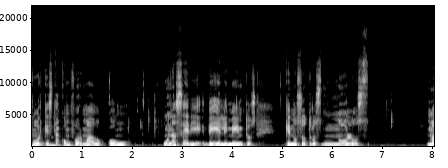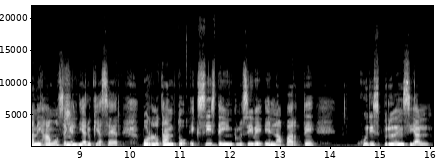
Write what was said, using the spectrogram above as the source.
porque está conformado con una serie de elementos que nosotros no los manejamos en el diario que hacer, por lo tanto existe inclusive en la parte jurisprudencial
